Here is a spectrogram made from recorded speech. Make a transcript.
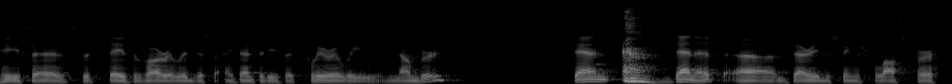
he says the days of our religious identities are clearly numbered. Dan Dennett, a very distinguished philosopher,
